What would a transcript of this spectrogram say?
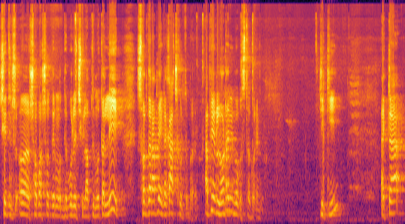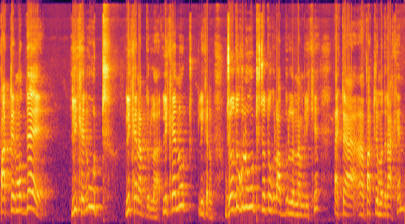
সেদিন সভাসদের মধ্যে বলেছিল আব্দুল মুতাল্লিব সর্দার, আপনি একটা কাজ করতে পারেন। আপনি একটা লটারির ব্যবস্থা করেন। যে কি? একটা পাত্রের মধ্যে লিখেন উঠ লিখেন আবদুল্লাহ, লিখেন উঠ লিখেন যতগুলো উঠ যতগুলো আবদুল্লাহর নাম লিখে একটা পাত্রের মধ্যে রাখেন।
